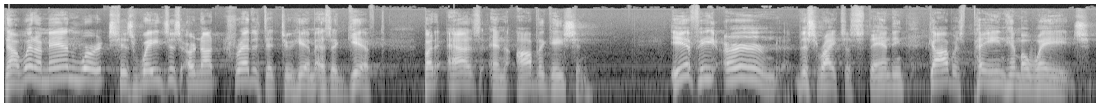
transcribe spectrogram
Now, when a man works, his wages are not credited to him as a gift but as an obligation. If he earned this righteous standing, God was paying him a wage.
